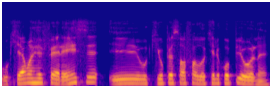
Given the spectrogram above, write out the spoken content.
o que é uma referência e o que o pessoal falou que ele copiou, né?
